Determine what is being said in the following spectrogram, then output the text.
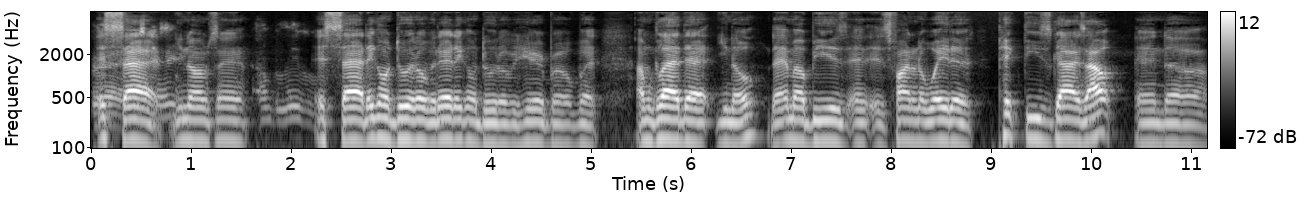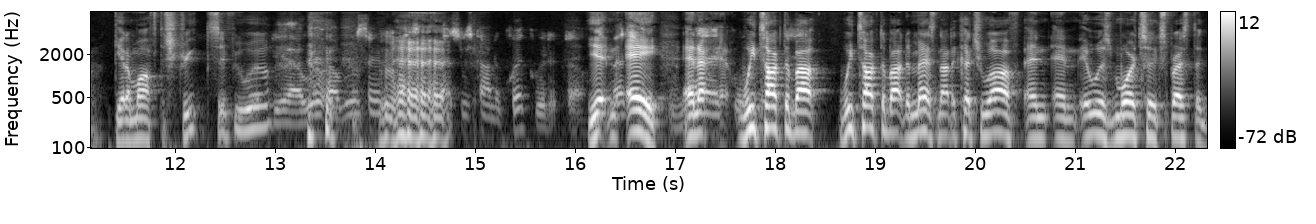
Bruh, It's sad. crazy. You know what I'm saying? Unbelievable. It's sad. They're gonna do it over there. They're gonna do it over here, bro. But I'm glad that you know the MLB is is finding a way to pick these guys out and uh, get them off the streets, if you will. yeah, I will, I will say the Mets, was kind of quick with it though. Yeah, Mets hey, and I, we talked about we talked about the Mets. Not to cut you off, and and it was more to express the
